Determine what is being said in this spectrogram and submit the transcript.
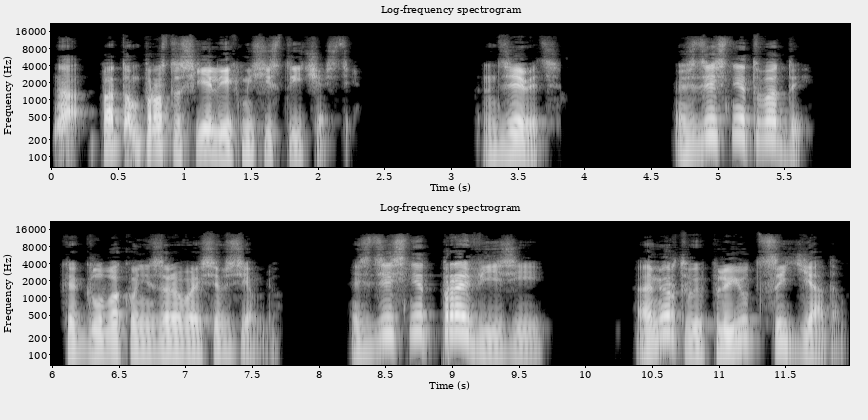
но потом просто съели их мясистые части. 9. Здесь нет воды, как глубоко не зарывайся в землю. Здесь нет провизии, а мертвые плюются ядом.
